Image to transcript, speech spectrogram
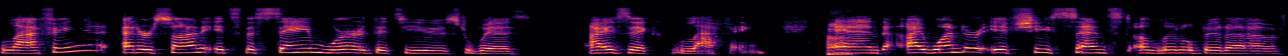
laughing at her son, it's the same word that's used with Isaac laughing. Huh. And I wonder if she sensed a little bit of,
